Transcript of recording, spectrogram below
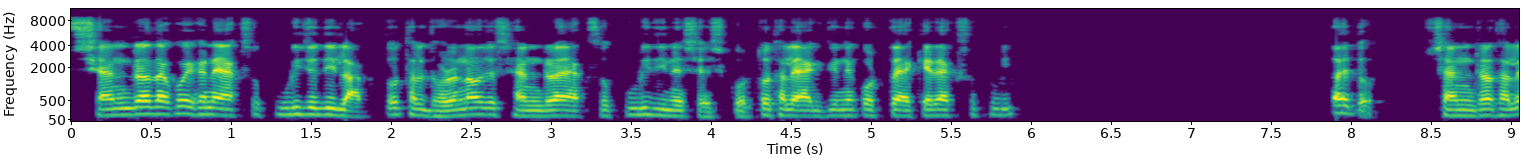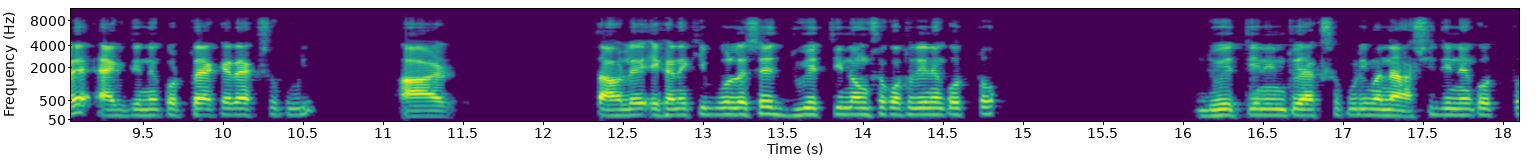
স্যান্ড্রা দেখো, এখানে একশো কুড়ি যদি লাগতো, তাহলে ধরে নাও যে স্যান্ড্রা একশো কুড়ি দিনে শেষ করতো, তাহলে একদিনে করতো একের একশো কুড়ি। তাই তো? স্যান্ড্রা তাহলে একদিনে করতো একের একশো কুড়ি। আর তাহলে এখানে কি বলেছে? দুয়ের তিন অংশ কত দিনে করতো? দুয়ের তিন ইন্টু একশো কুড়ি মানে আশি দিনে করতো।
